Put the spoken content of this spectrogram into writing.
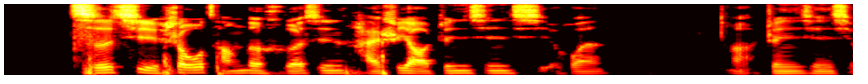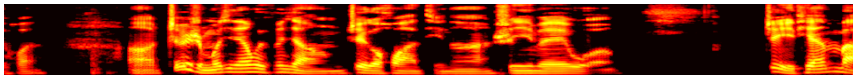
“瓷器收藏的核心还是要真心喜欢”，啊，真心喜欢，啊，这为什么今天会分享这个话题呢？是因为我。这几天吧，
